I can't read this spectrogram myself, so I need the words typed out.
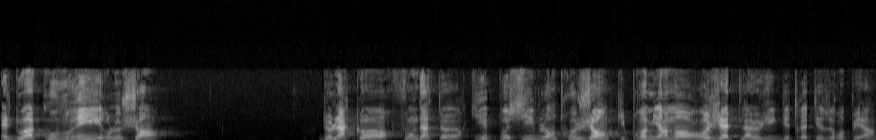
elle doit couvrir le champ de l'accord fondateur qui est possible entre gens qui, premièrement, rejettent la logique des traités européens,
